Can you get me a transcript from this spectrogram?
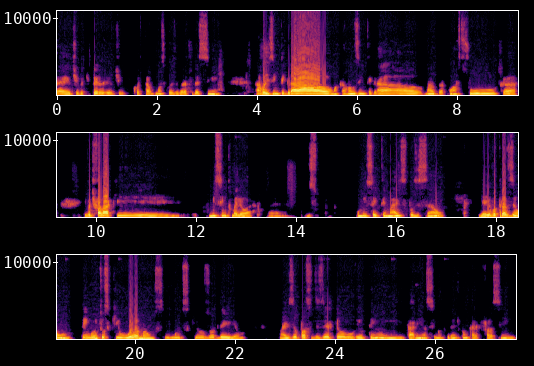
é, eu, tive que, eu tive que cortar algumas coisas, agora é tudo assim arroz integral, macarrãozinho integral, nada com açúcar. E vou te falar que me sinto melhor. É, comecei a ter mais disposição. E aí eu vou trazer um. Tem muitos que o amam e muitos que os odeiam. Mas eu posso dizer que eu, eu tenho um carinho assim muito grande para um cara que fala assim,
